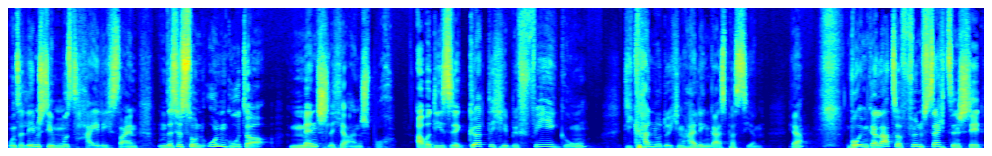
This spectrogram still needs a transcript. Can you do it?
unser Lebensstil muss heilig sein. Und das ist so ein unguter menschlicher Anspruch. Aber diese göttliche Befähigung, die kann nur durch den Heiligen Geist passieren. Ja? Wo im Galater 5,16 steht,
